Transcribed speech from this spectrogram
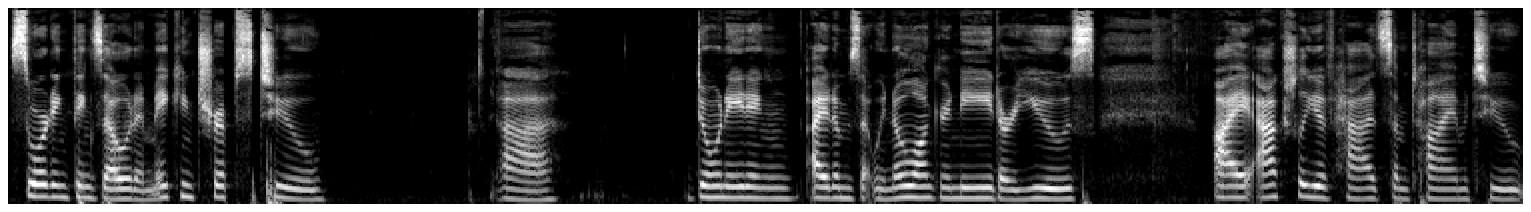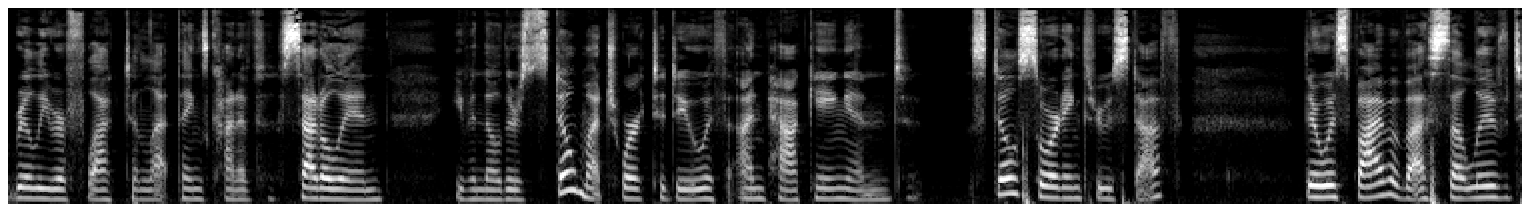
sorting things out and making trips to uh, donating items that we no longer need or use. I actually have had some time to really reflect and let things kind of settle in, even though there's still much work to do with unpacking and still sorting through stuff. There was five of us that lived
